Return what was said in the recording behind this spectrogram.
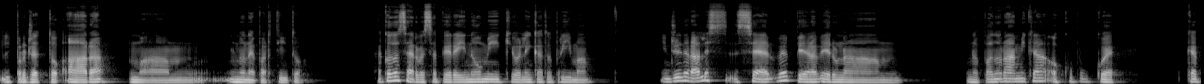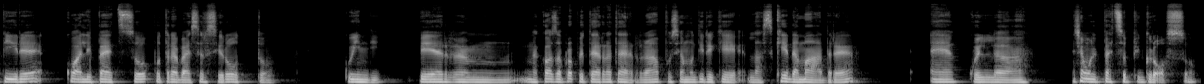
il progetto ARA, ma mm, non è partito. A cosa serve sapere i nomi che ho elencato prima? In generale serve per avere una, una panoramica o comunque capire quale pezzo potrebbe essersi rotto. Quindi per um, una cosa proprio terra-terra possiamo dire che la scheda madre è quel, diciamo, il pezzo più grosso,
